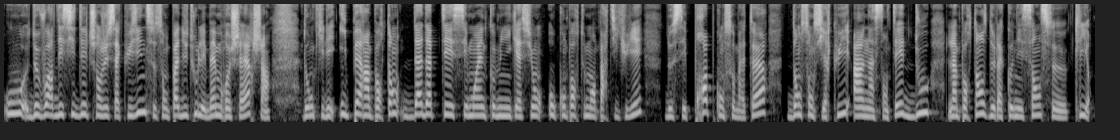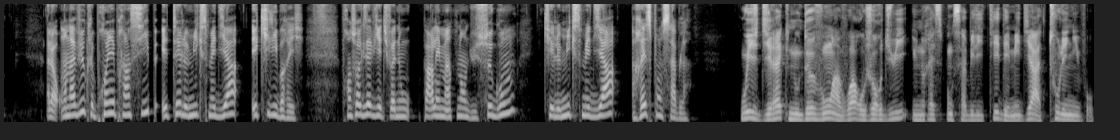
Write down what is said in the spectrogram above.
ou devoir décider de changer sa cuisine, ce sont pas du tout les mêmes recherches. Donc il est hyper important d'adapter ses moyens de communication aux comportements particuliers de ses propres consommateurs dans son circuit à un instant T, d'où l'importance de la connaissance euh, client. Alors, on a vu que le premier principe était le mix média équilibré. François-Xavier, tu vas nous parler maintenant du second, qui est le mix média responsable. Oui, je dirais que nous devons avoir aujourd'hui une responsabilité des médias à tous les niveaux.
